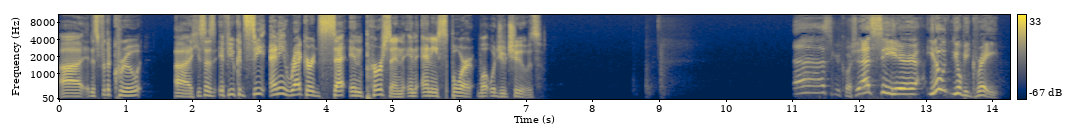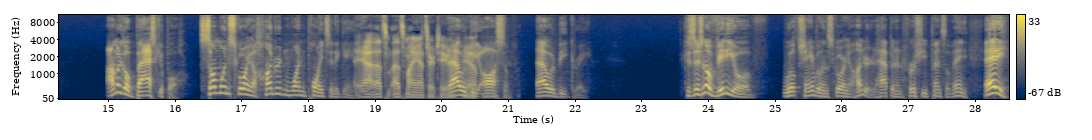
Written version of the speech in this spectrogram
Uh, it is for the crew. Uh, he says, if you could see any record set in person in any sport, what would you choose? Uh, that's a good question. Let's see here. You know, you'll be great. I'm going to go basketball. Someone scoring 101 points in a game. Yeah, that's that's my answer too. That would Yeah. be awesome. That would be great. Because there's no video of Wilt Chamberlain scoring 100. It happened in Hershey, Pennsylvania. Eddie,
